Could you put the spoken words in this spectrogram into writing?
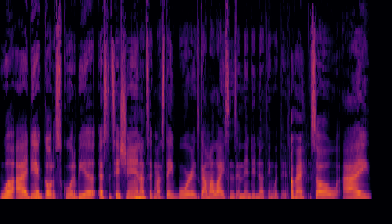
Well, I did go to school to be a esthetician. Mm-hmm. I took my state boards, got my license, and then did nothing with it. Okay. So I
